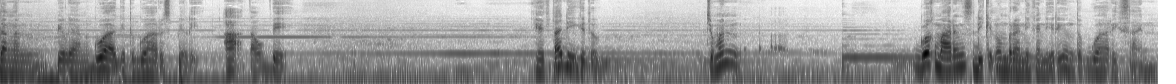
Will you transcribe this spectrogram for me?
dengan pilihan gue gitu gue harus pilih A atau B. Ya itu tadi gitu. Cuman gue kemarin sedikit memberanikan diri untuk gue resign.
